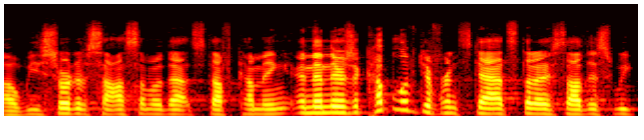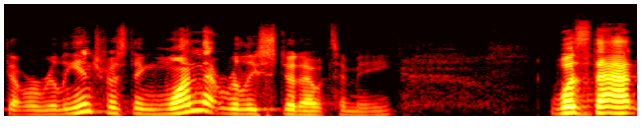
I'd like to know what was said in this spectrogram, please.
Uh, we sort of saw some of that stuff coming. And then there's a couple of different stats that I saw this week that were really interesting. One that really stood out to me was that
